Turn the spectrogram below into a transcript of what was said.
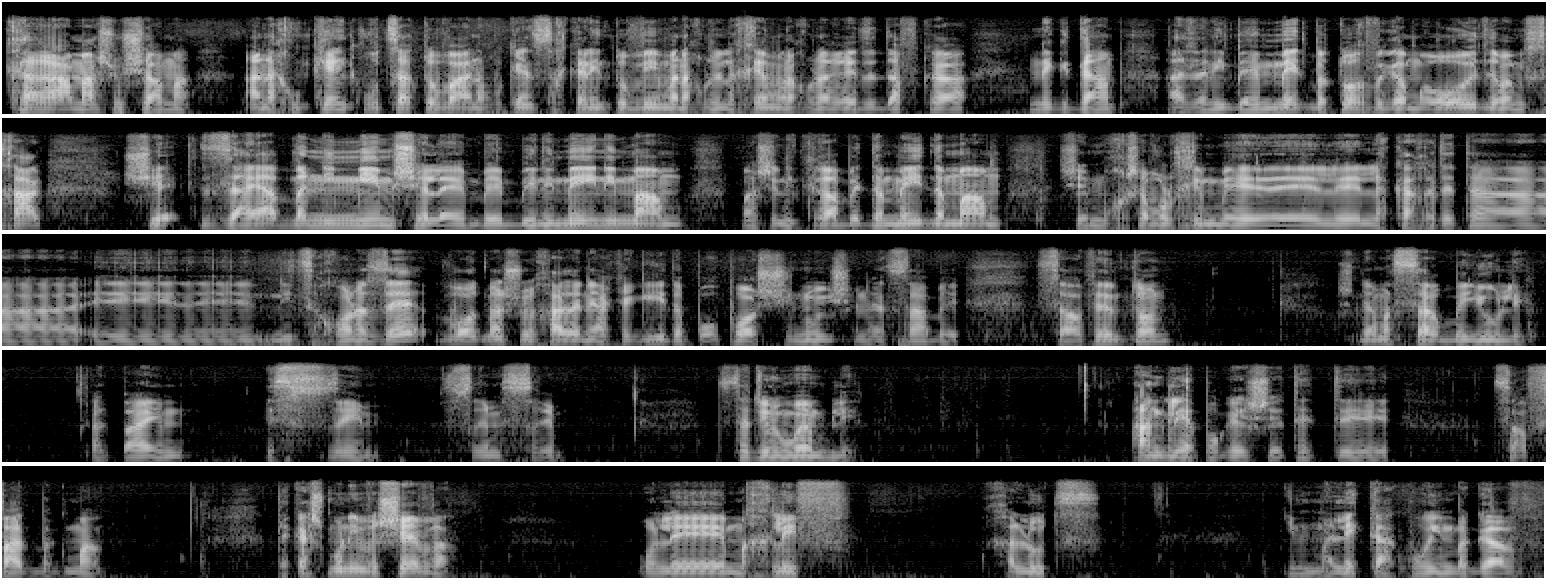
קרה משהו שם. אנחנו כן קבוצה טובה, אנחנו כן שחקנים טובים, ואנחנו נילחם ואנחנו נראה את זה דווקא נגדם. אז אני באמת בטוח, וגם ראו את זה במשחק, שזה היה בנימים שלהם, בנימי נימם, מה שנקרא, בדמי דמם, שהם עכשיו הולכים אה, לקחת את הניצחון הזה. ועוד משהו אחד אני רק אגיד, אפרופו השינוי שנעשה בסארטהמפטון, 12 ביולי 2020, 2020, אצטדיון ומבלי. אנגליה פוגשת את uh, צרפת בגמר. דקה 87, עולה מחליף, חלוץ, עם מלא קעקועים בגב,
